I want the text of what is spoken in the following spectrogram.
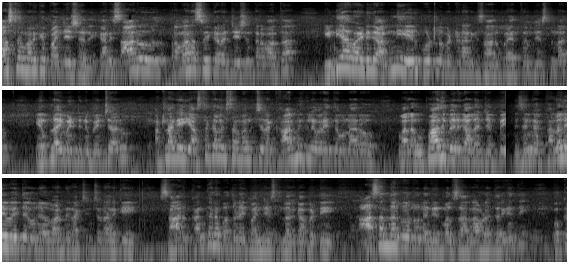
రాష్ట్రం వరకే పనిచేసేది. కానీ సారు ప్రమాణ స్వీకారం చేసిన తర్వాత ఇండియా వైడ్గా అన్ని ఎయిర్పోర్ట్లో పెట్టడానికి సారు ప్రయత్నం చేస్తున్నారు ఎంప్లాయ్మెంట్ని పెంచారు. అట్లాగే ఈ హస్తకళకు సంబంధించిన కార్మికులు ఎవరైతే ఉన్నారో వాళ్ళ ఉపాధి పెరగాలని చెప్పి నిజంగా కళలు ఏవైతే ఉన్నాయో వాటిని రక్షించడానికి సారు కంకణబద్ధుడై పనిచేస్తున్నారు కాబట్టి ఆ సందర్భంలోనే నిర్మల్ సార్ రావడం జరిగింది. ఒక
